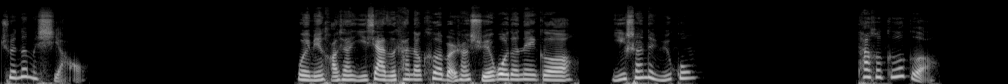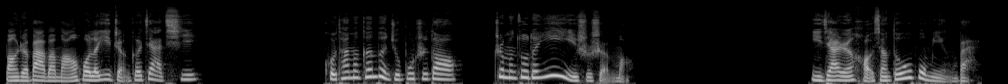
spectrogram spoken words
却那么小。魏明好像一下子看到课本上学过的那个移山的愚公。他和哥哥帮着爸爸忙活了一整个假期，可他们根本就不知道这么做的意义是什么。一家人好像都不明白。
